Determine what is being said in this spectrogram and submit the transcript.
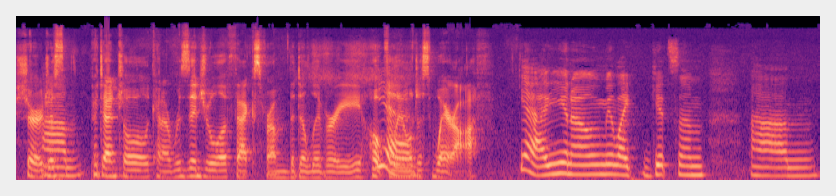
Sure, just um, potential kind of residual effects from the delivery. Hopefully, yeah. it'll just wear off. Yeah, you know, we like get some. Um,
